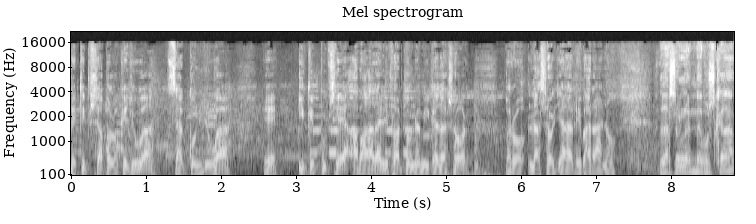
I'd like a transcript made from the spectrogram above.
l'equip sap el que juga sap com jugar eh? i que potser a vegades li falta una mica de sort, però la sort ja arribarà, no? La sort l'hem de buscar,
